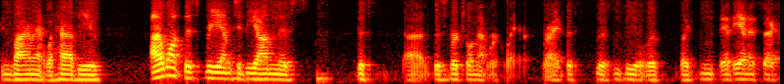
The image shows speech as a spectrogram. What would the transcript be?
environment, what have you. I want this VM to be on this this uh, this virtual network layer, right? This this deal with like the NSX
